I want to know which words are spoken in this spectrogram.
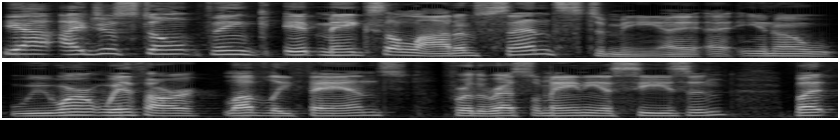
Yeah, I just don't think it makes a lot of sense to me. I, I, you know, we weren't with our lovely fans for the WrestleMania season, but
